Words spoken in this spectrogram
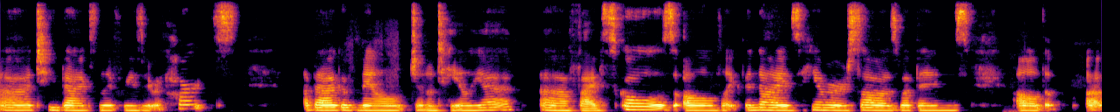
uh, two bags in the freezer with hearts, a bag of male genitalia, uh, five skulls, all of like the knives, hammers, saws, weapons, all the uh,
